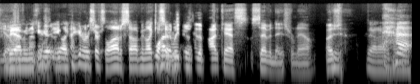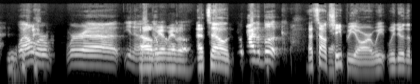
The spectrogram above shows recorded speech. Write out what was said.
yeah, yeah I mean, you can get, like you can research a lot of stuff. I mean, like you Why said, we do the podcast seven days from now. yeah, no, well, we're we're uh, you know, oh, we, we have a that's how go buy the book. That's how yeah. cheap we are. We we do the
